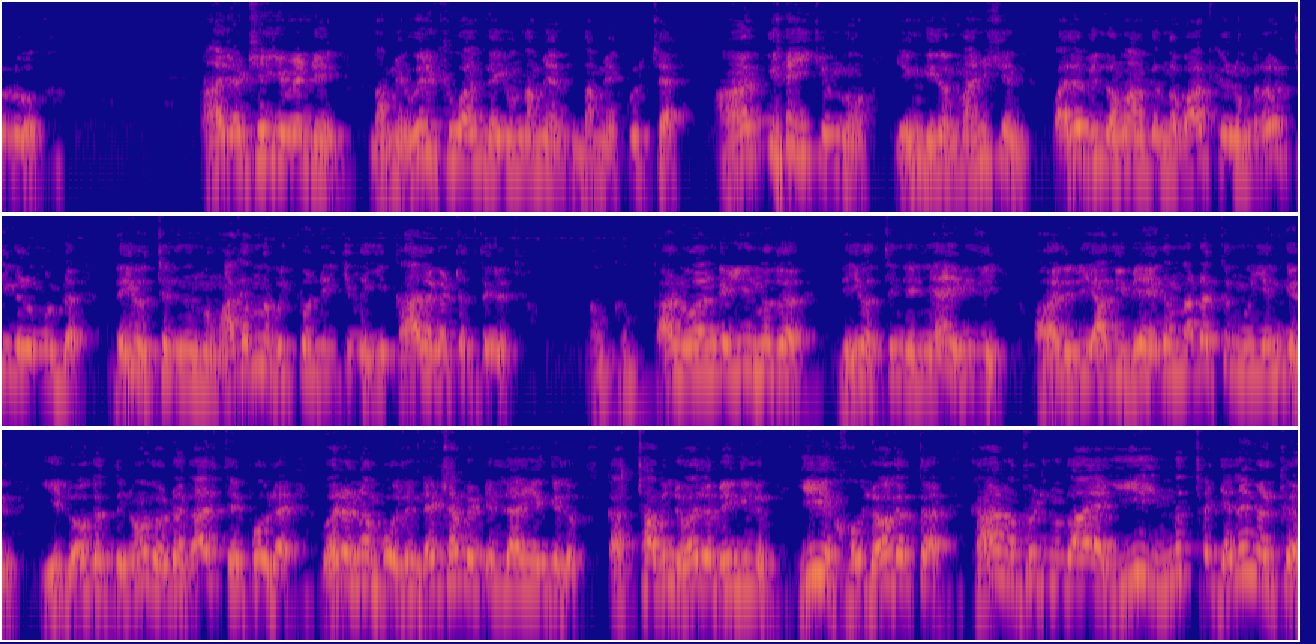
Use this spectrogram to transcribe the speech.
ഉള്ളൂ. ആ രക്ഷയ്ക്ക് വേണ്ടി നമ്മെ ഒരുക്കുവാൻ ദൈവം നമ്മെ നമ്മെക്കുറിച്ച് ആഗ്രഹിക്കുന്നു. എങ്കിലും മനുഷ്യൻ പലവിധമാകുന്ന വാക്കുകളും പ്രവൃത്തികളും കൊണ്ട് ദൈവത്തിൽ നിന്നും അകന്നു പോയിക്കൊണ്ടിരിക്കുന്ന ഈ കാലഘട്ടത്തിൽ നമുക്ക് കാണുവാൻ കഴിയുന്നത് ദൈവത്തിന്റെ ന്യായവിധി. ആരുടെ അതിവേഗം നടക്കുന്നു എങ്കിൽ ഈ ലോകത്തിനോടെ കാലത്തെ പോലെ വരണം പോലും രക്ഷപ്പെട്ടില്ല എങ്കിലും കർത്താവിന്റെ വരവെങ്കിലും ഈ ലോകത്ത് കാണപ്പെടുന്നതായ ഈ ഇന്നത്തെ ജനങ്ങൾക്ക്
